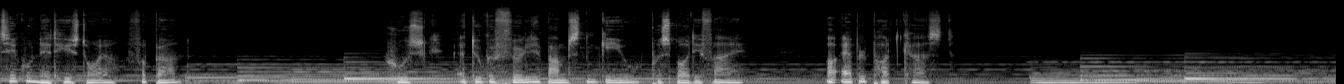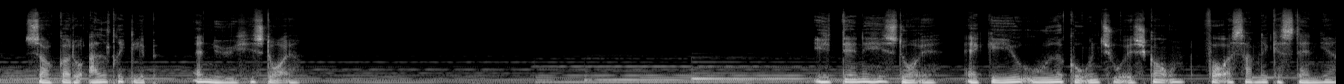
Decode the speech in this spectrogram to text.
til Godnat-historier for børn. Husk, at du kan følge Bamsen Geo på Spotify og Apple Podcast. Så går du aldrig glip af nye historier. I denne historie er Geo ude og gå en tur i skoven for at samle kastanjer,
